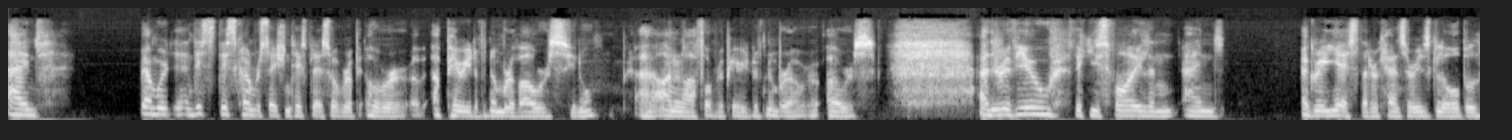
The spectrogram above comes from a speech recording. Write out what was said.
And and, we're, and this this conversation takes place over a, over a, period of a number of hours you know uh, on and off over a period of number of hour, hours and they review Vicky's file and and agree, yes, that her cancer is global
